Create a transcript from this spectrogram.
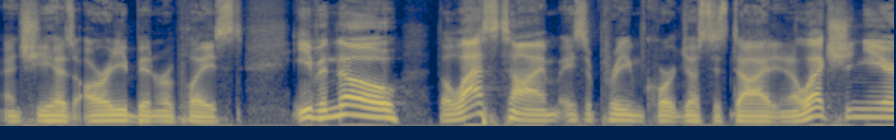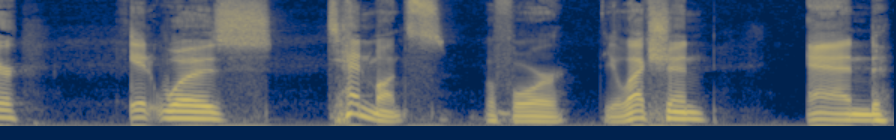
and she has already been replaced, even though the last time a Supreme Court justice died in election year, it was 10 months before the election, and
